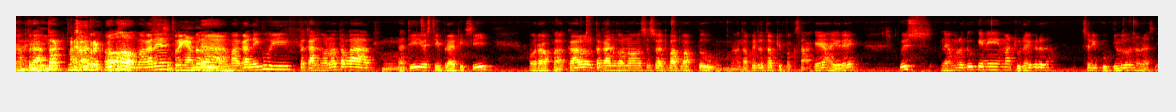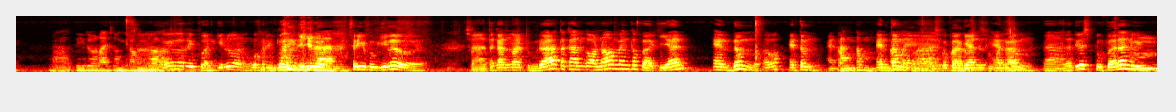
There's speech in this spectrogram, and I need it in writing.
Nabrak truk. Nabrak truk. Oh, makanya Springan tuh. Nah, makanya kuwi tekan kono telat. Hmm. Jadi wis diprediksi ora bakal tekan kono sesuai tepat waktu. Nah, tapi tetap dipaksake akhirnya wis nek menurutku kene Madura piro? 1000 kilo ngono sih. Berarti itu ra iso Nah, kira-kira. kowe ribuan kilo, wah ribuan kilo, seribu kilo. Nah, tekan Madura, tekan kono meng kebagian endem apa? Entem, Entem, nah, wis kebagian bubar, wis bubaran. entem. Nah, dadi wis bubaran wi. Hmm.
